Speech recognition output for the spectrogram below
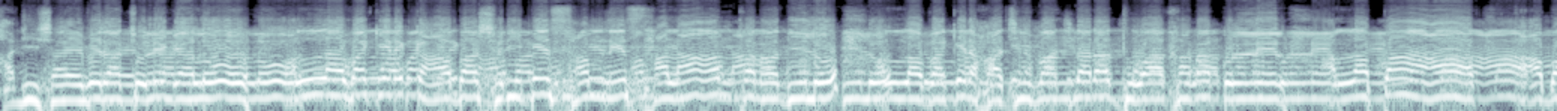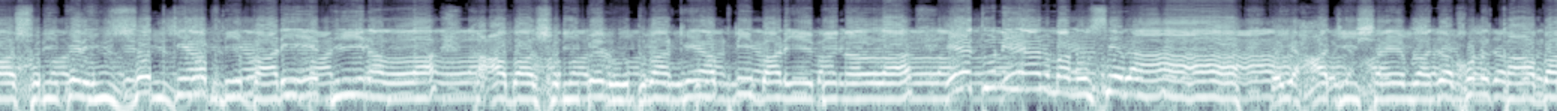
হাজি সাহেবেরা চলে গেল। আল্লাহ পাকের কাবা শরীফের সামনে সালাম খানা দিল। আল্লাহ পাকের হাজি বান্দারা দোয়া খানা করলেন। আল্লাহ পাক কাবা শরীফের ইজ্জত কে আপনি বাড়িয়ে দিন আল্লাহ। কাবা শরীফের রুতবাকে আপনি বাড়িয়ে দিন আল্লাহ। এ দুনিয়ার মানুষেরা ওই হাজি সাহেবরা যখন কাবা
